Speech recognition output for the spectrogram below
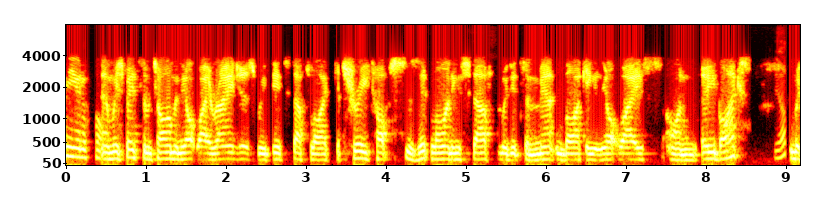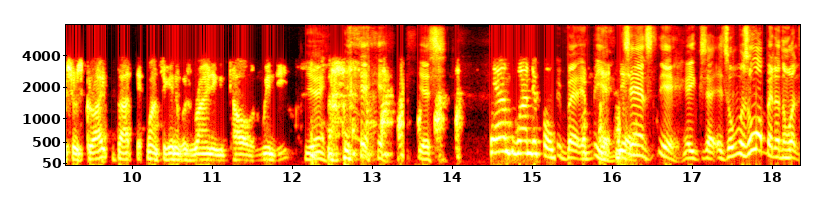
beautiful. And we spent some time in the Otway Ranges. We did stuff like the treetops, zip lining stuff. We did some mountain biking in the Otways on e-bikes, Yep. which was great. But it, once again, it was raining and cold and windy. Yeah. yes. Sounds wonderful. But um, yeah, it Yeah. sounds. Yeah. It's, it's, it was a lot better than what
